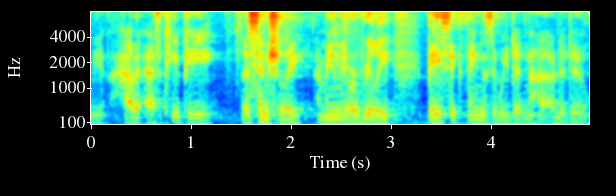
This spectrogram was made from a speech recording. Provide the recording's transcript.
you know, how to FTP, essentially. I mean, they were really basic things that we didn't know how to do.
